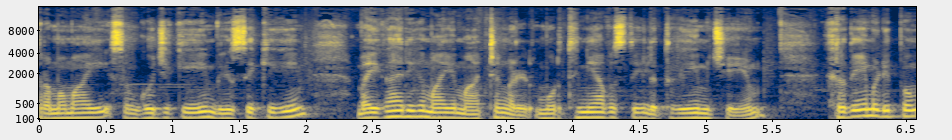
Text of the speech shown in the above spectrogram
ക്രമമായി സങ്കോചിക്കുകയും വികസിക്കുകയും വൈകാരികമായ മാറ്റങ്ങൾ മൂർധന്യാവസ്ഥയിലെത്തുകയും ചെയ്യും. ഹൃദയമിടിപ്പും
